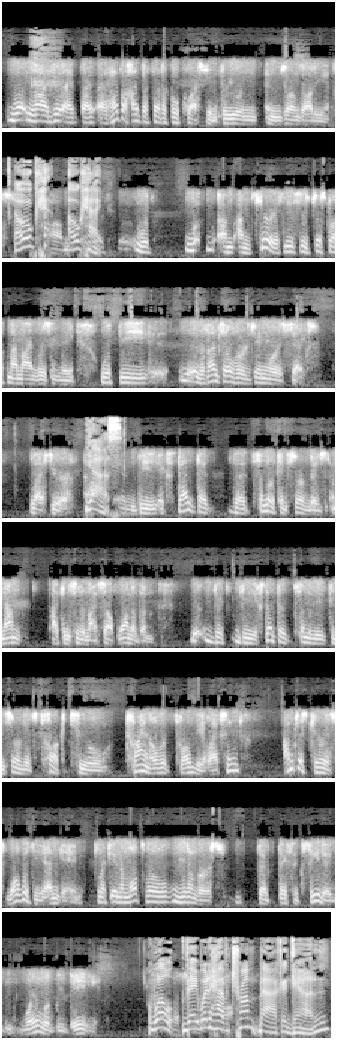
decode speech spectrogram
Well, you know, I, do, I, I have a hypothetical question for you and, and Joan's audience. Okay. Um, okay. With what- I'm, I'm curious, and this has just struck my mind recently, with the, the events over January 6th last year. uh, Yes. and the extent that, that some of the conservatives, and I'm, I consider myself one of them, the, the, the extent that some of the conservatives took to try and overthrow the election, I'm just curious, what was the end game? Like in a multiple universe that they succeeded, where would we be? Well, they would have Trump back again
